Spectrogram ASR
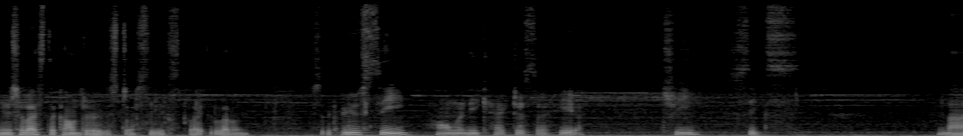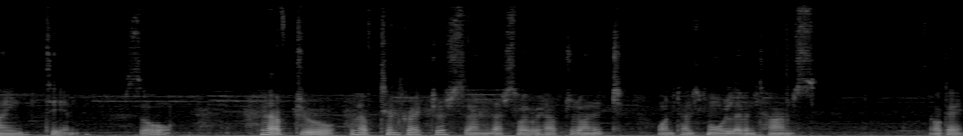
initialize the counter register cx by 11 so if you see how many characters are here 3 6 9 10 so we have to we have 10 characters and that's why we have to run it one times more 11 times. Okay.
